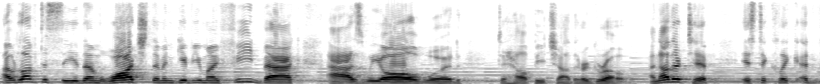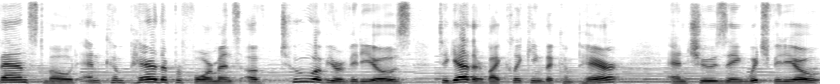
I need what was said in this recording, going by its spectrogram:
I would love to see them, watch them, and give you my feedback as we all would to help each other grow. Another tip is to click advanced mode and compare the performance of two of your videos together by clicking the compare and choosing which video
